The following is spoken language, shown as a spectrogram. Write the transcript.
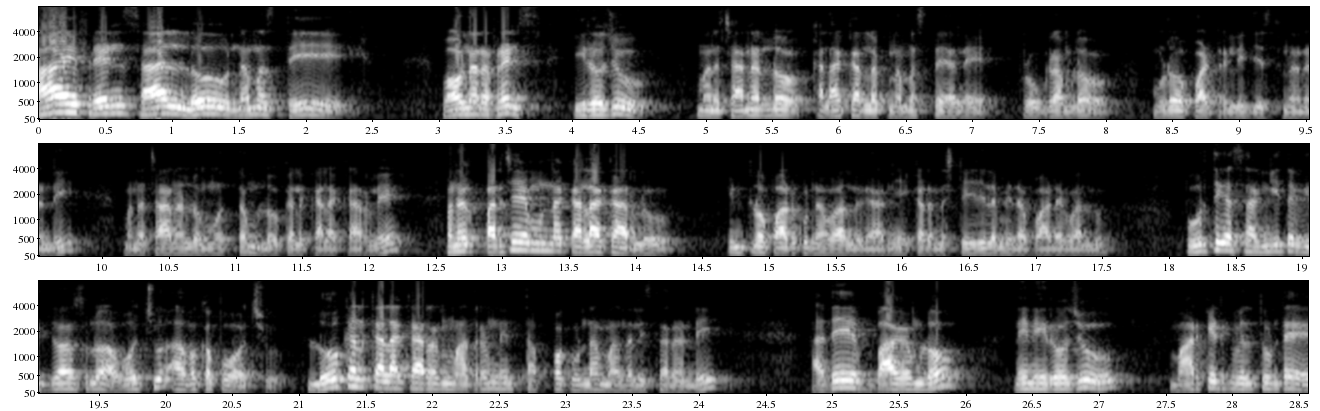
Hi friends hello నమస్తే. బాగున్నారా friends? ఈరోజు మన ఛానల్లో కళాకారులకు నమస్తే అనే ప్రోగ్రాంలో మూడవ పార్ట్ రిలీజ్ చేస్తున్నానండి. మన ఛానల్లో మొత్తం లోకల్ కళాకారులే. మనకు పరిచయం ఉన్న కళాకారులు ఇంట్లో పాడుకునే వాళ్ళు కానీ ఎక్కడన్నా స్టేజీల మీద పాడేవాళ్ళు పూర్తిగా సంగీత విద్వాంసులు అవ్వచ్చు అవ్వకపోవచ్చు. లోకల్ కళాకారులను మాత్రం నేను తప్పకుండా మందలిస్తానండి. అదే భాగంలో నేను ఈరోజు మార్కెట్కి వెళ్తుంటే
